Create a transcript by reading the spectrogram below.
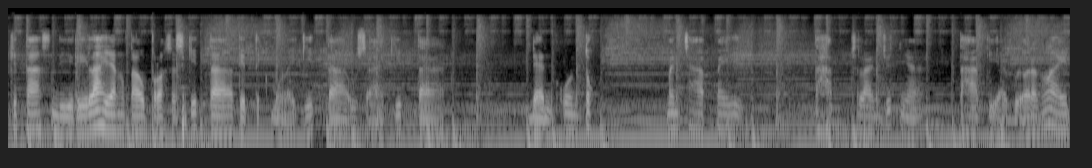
kita sendirilah yang tahu proses kita titik mulai kita usaha kita. Dan untuk mencapai tahap selanjutnya tahap diakui orang lain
